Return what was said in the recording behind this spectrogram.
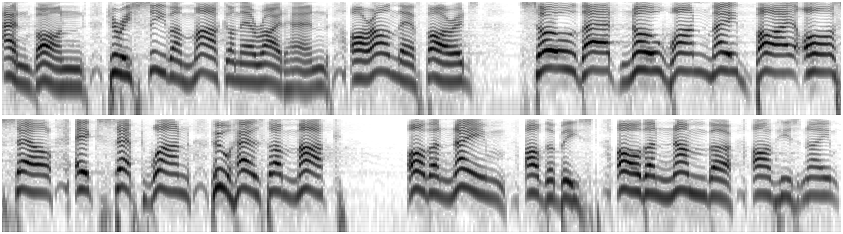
and bond, to receive a mark on their right hand or on their foreheads, so that no one may buy or sell except one who has the mark or the name of the beast or the number of his name.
